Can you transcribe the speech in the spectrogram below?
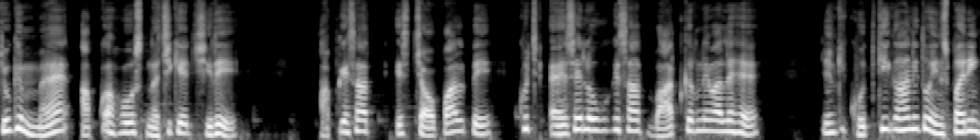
क्योंकि मैं आपका होस्ट नचिकेत शिरे आपके साथ इस चौपाल पे कुछ ऐसे लोगों के साथ बात करने वाले हैं, जिनकी खुद की कहानी तो इंस्पायरिंग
